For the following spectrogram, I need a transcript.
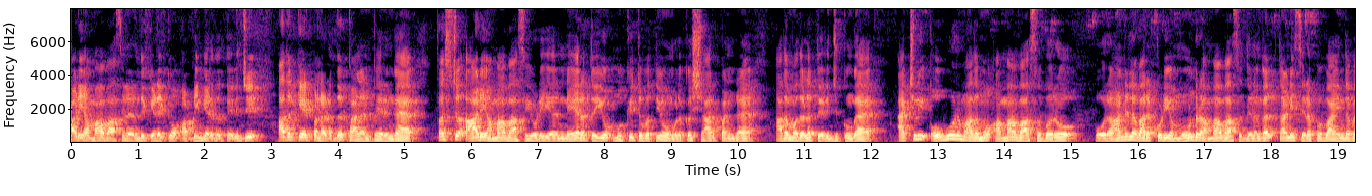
ஆடி அமாவாசையிலேருந்து கிடைக்கும் அப்படிங்கிறத தெரிஞ்சு அதற்கேற்ப நடந்து பலன் பெறுங்க. ஃபஸ்ட்டு ஆடி அமாவாசையுடைய நேரத்தையும் முக்கியத்துவத்தையும் உங்களுக்கு ஷேர் பண்ணுறேன் அதை முதல்ல தெரிஞ்சுக்குங்க. ஆக்சுவலி ஒவ்வொரு மாதமும் அமாவாசை வரும். ஒரு ஆண்டில் வரக்கூடிய மூன்று அமாவாசை தினங்கள் தனி சிறப்பு வாய்ந்தவ.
